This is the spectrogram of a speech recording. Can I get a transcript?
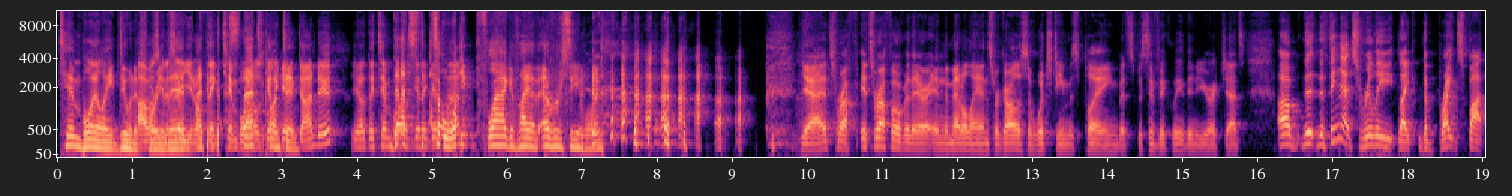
Tim Boyle ain't doing it I for you, man. say, you I don't think, Tim Boyle's going to get it done, dude? You don't think Tim Boyle's going to get it? that's a done? white flag if I have ever seen one. yeah, it's rough. It's rough over there in the Meadowlands, regardless of which team is playing, but specifically the New York Jets. Uh, the the thing that's really like the bright spot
